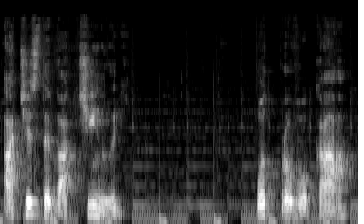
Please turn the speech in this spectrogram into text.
aceste vaccinuri pot provoca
